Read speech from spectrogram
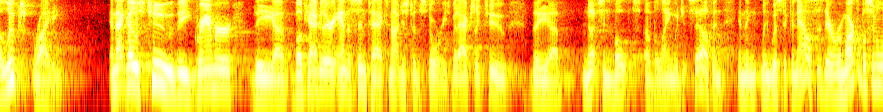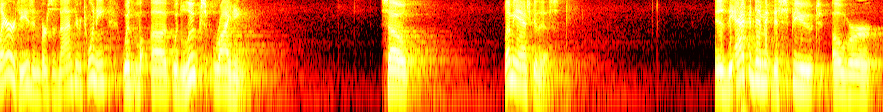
Luke's writing. And that goes to the grammar, the uh, vocabulary, and the syntax, not just to the stories, but actually to the uh, nuts and bolts of the language itself. And in the linguistic analysis, there are remarkable similarities in verses 9 through 20 with, uh, with Luke's writing. So, let me ask you this Is the academic dispute over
